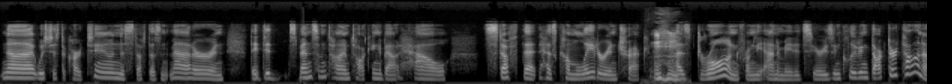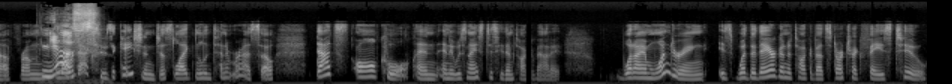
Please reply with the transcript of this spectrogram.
nah, it was just a cartoon. This stuff doesn't matter. And they did spend some time talking about how stuff that has come later in Trek Mhm. has drawn from the animated series, including Dr. Tana from Yes. Who's a Caitian, just like Lieutenant M'Ress. So that's all cool. And, and it was nice to see them talk about it what I am wondering is whether they are going to talk about Star Trek Phase 2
